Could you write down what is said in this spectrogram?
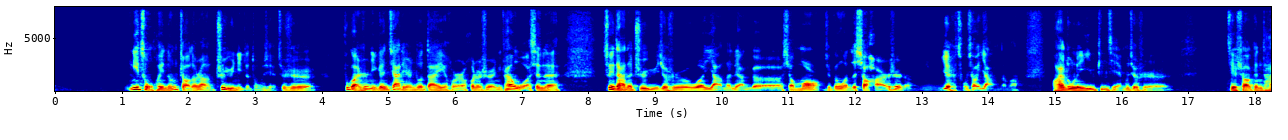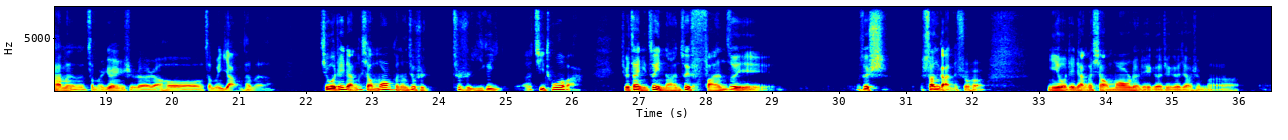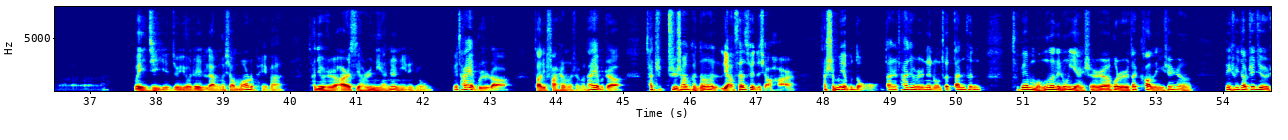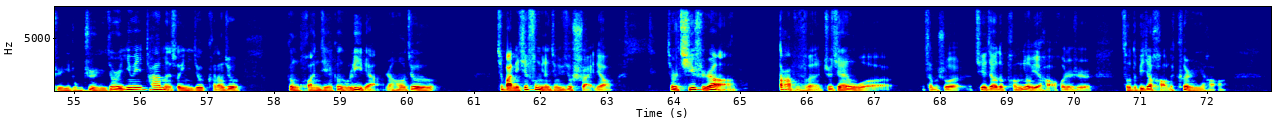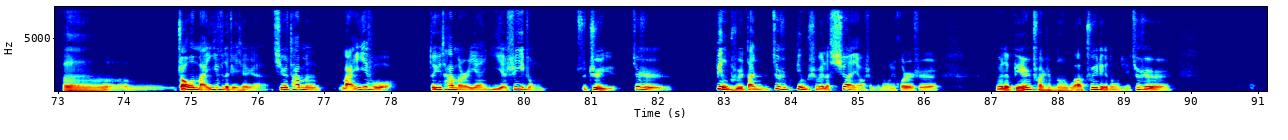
你总会能找到让治愈你的东西，就是不管是你跟家里人多待一会儿，或者是你看我现在最大的治愈就是我养的两个小猫，就跟我的小孩似的，也是从小养的嘛。我还录了音频节目，就是。介绍跟他们怎么认识的，然后怎么养他们。结果这两个小猫可能就是就是一个呃寄托吧，就是在你最难、最烦、最最伤伤感的时候，你有这两个小猫的这个这个叫什么呃慰藉，就有这两个小猫的陪伴，它就是二十四小时黏着你那种，因为它也不知道到底发生了什么，他也不知道。他智智商可能两三岁的小孩，他什么也不懂，但是他就是那种特单纯、特别萌的那种眼神啊，或者是他靠在你身上陪你睡觉，这就是一种治愈。就是因为他们，所以你就可能就更缓解、更有力量，然后就就把那些负面的情绪就甩掉。就是其实啊，大部分之前我怎么说结交的朋友也好，或者是走的比较好的客人也好，嗯。找我买衣服的这些人，其实他们买衣服对于他们而言也是一种治愈，就是并不是单，就是并不是为了炫耀什么东西，或者是为了别人穿什么东西，我要追这个东西，就是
